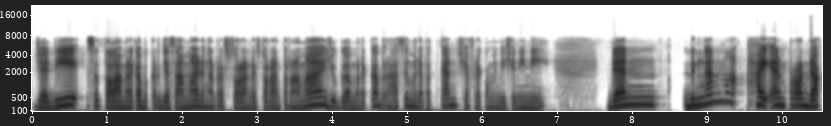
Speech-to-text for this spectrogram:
Jadi setelah mereka bekerja sama dengan restoran-restoran ternama juga mereka berhasil mendapatkan chef recommendation ini. Dan dengan high-end produk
